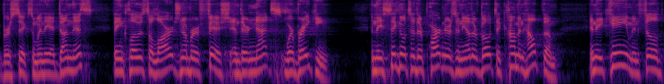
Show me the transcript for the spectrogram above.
Verse 6 And when they had done this, they enclosed a large number of fish, and their nets were breaking. And they signaled to their partners in the other boat to come and help them. And they came and filled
